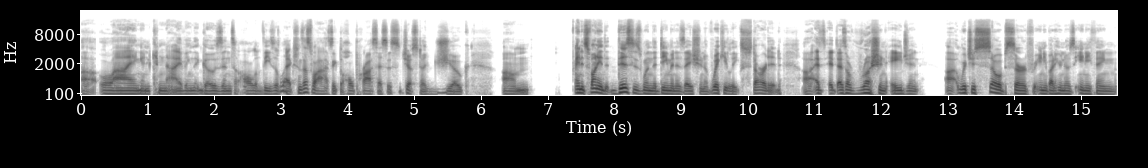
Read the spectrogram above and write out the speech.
uh, lying and conniving that goes into all of these elections. That's why I think the whole process is just a joke. Um, and it's funny that this is when the demonization of WikiLeaks started uh, as, as a Russian agent uh, which is so absurd for anybody who knows anything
